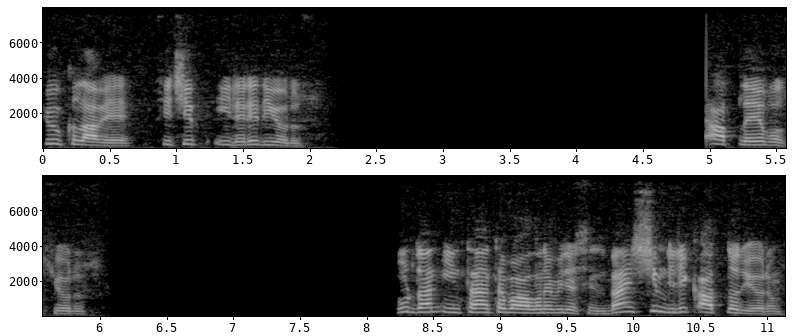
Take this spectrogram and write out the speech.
Q klavye seçip ileri diyoruz. Atlaya basıyoruz. Buradan internete bağlanabilirsiniz. Ben şimdilik atla diyorum.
